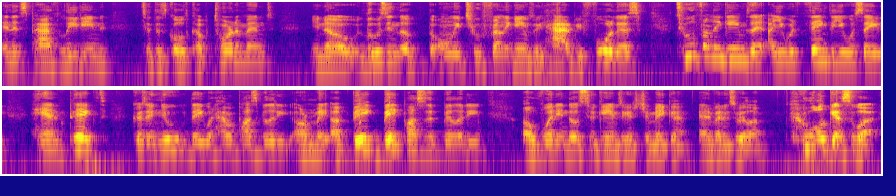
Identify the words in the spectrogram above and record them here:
in its path leading to this Gold Cup tournament. You know, losing the, the only two friendly games we had before this. Two friendly games that you would think the USA handpicked because they knew they would have a possibility, or a big, big possibility of winning those two games against Jamaica and Venezuela. well, guess what?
